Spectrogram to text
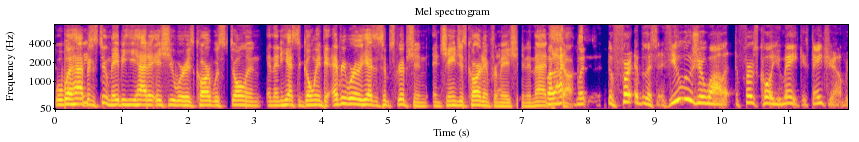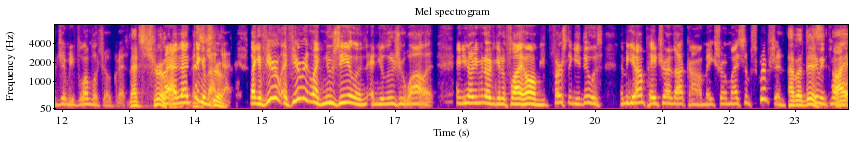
Well, what uh, happens least, too? Maybe he had an issue where his card was stolen, and then he has to go into everywhere he has a subscription and change his card information, and that but sucks. I, but the first listen, if you lose your wallet, the first call you make is Patreon for Jimmy Palumbo Show, Chris. That's true. Right? And then think about true. that. Like if you're if you're in like New Zealand and you lose your wallet and you don't even know if you're gonna fly home, you, first thing you do is let me get on Patreon.com, make sure my subscription. How about this? I,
